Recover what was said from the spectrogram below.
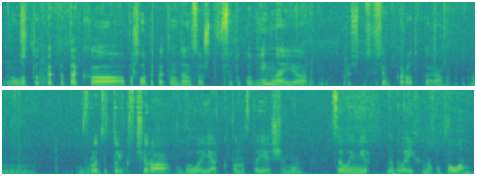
Ну вот тут как-то так э, пошла такая тенденция, что все такое длинное. Я прочту совсем короткое. Вроде только вчера было ярко по-настоящему целый мир на двоих и напополам.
